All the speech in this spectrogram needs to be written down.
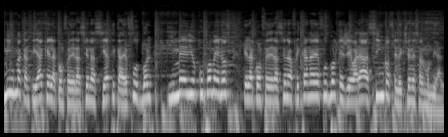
misma cantidad que la Confederación Asiática de Fútbol y medio cupo menos que la Confederación Africana de Fútbol que llevará a 5 selecciones al Mundial.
